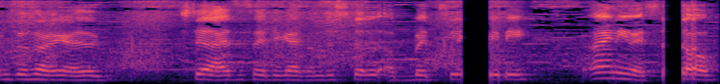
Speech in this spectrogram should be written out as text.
i'm so sorry guys still as i said you guys i'm just still a bit sleepy. Anyways so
